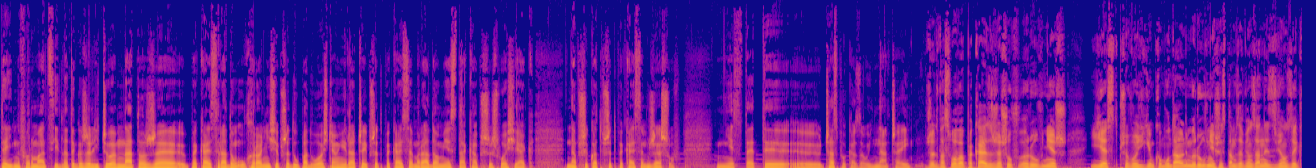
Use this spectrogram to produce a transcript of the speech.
tej informacji, dlatego że liczyłem na to, że PKS Radą uchroni się przed upadłością i raczej przed PKS-em Radą jest taka przyszłość jak na przykład przed PKS-em Rzeszów. Niestety y, czas pokazał inaczej. Że dwa słowa, PKS Rzeszów również jest przewoźnikiem komunalnym, również jest tam zawiązany związek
